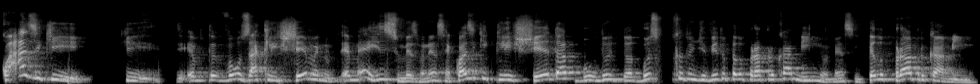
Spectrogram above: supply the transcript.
quase que que eu vou usar clichê, mas é, é isso mesmo, né? Assim, é quase que clichê da, do, da busca do indivíduo pelo próprio caminho, né? Assim, pelo próprio caminho.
